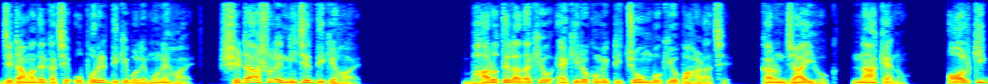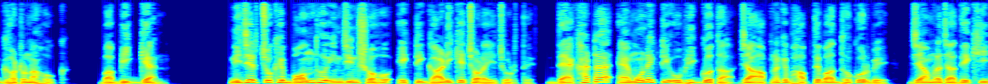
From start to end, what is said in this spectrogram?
যেটা আমাদের কাছে ওপরের দিকে বলে মনে হয়, সেটা আসলে নিচের দিকে হয়। ভারতে লাদাখেও একই রকম একটি চৌম্বকীয় পাহাড় আছে, কারণ যাই হোক, না কেন, অলকিক ঘটনা হোক বা বিজ্ঞান নিজের চোখে বন্ধ ইঞ্জিন সহ একটি গাড়িকে চড়াই চড়তে। দেখাটা এমন একটি অভিজ্ঞতা যা আপনাকে ভাবতে বাধ্য করবে যে আমরা যা দেখি,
